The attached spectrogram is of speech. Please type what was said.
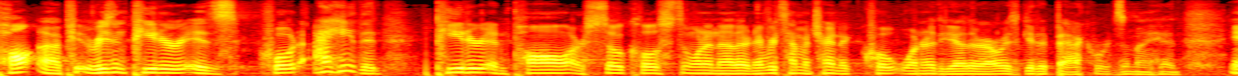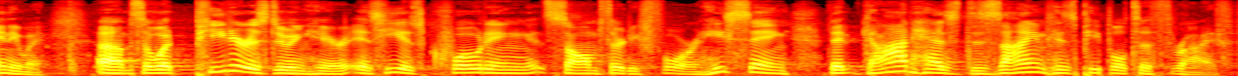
Paul, uh, P- reason Peter is, quote, I hate that Peter and Paul are so close to one another, and every time I'm trying to quote one or the other, I always get it backwards in my head. Anyway, um, so what Peter is doing here is he is quoting Psalm 34, and he's saying that God has designed his people to thrive.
